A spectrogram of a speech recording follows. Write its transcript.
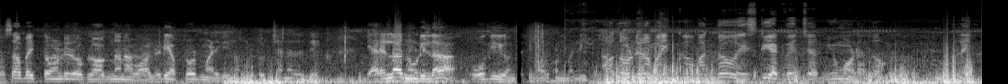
ಹೊಸ ಬೈಕ್ ತೊಗೊಂಡಿರೋ ಬ್ಲಾಗ್ನ ನಾವು ಆಲ್ರೆಡಿ ಅಪ್ಲೋಡ್ ಮಾಡಿದ್ದೀವಿ ನಮ್ಮ ಯೂಟ್ಯೂಬ್ ಚಾನಲಲ್ಲಿ ಯಾರೆಲ್ಲ ನೋಡಿಲ್ಲ, ಹೋಗಿ ಒಂದ್ಸತಿ ನೋಡ್ಕೊಂಡು ಬನ್ನಿ. ನಾವು ತೊಗೊಂಡಿರೋ ಬೈಕ್ ಬಂದು ಎಸ್ ಡಿ ಅಡ್ವೆಂಚರ್ ನ್ಯೂ ಮಾಡಲು ಲೈಕ್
